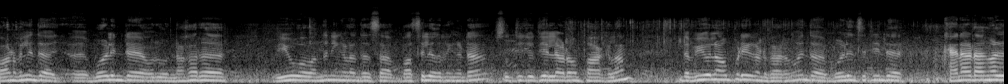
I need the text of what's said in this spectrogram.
பானோஃபில் இந்த வேர்ல்டின் ஒரு நகர வியூவை வந்து நீங்கள் அந்த ச பஸ்ஸில் இருந்தீங்கன்னா சுற்றி சுற்றி எல்லா இடமும் பார்க்கலாம். இந்த வியூலாம் எப்படி இருக்குன்னு பாருங்க. இந்த பேர்லின் சிட்டின்ற கனடாங்கள்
